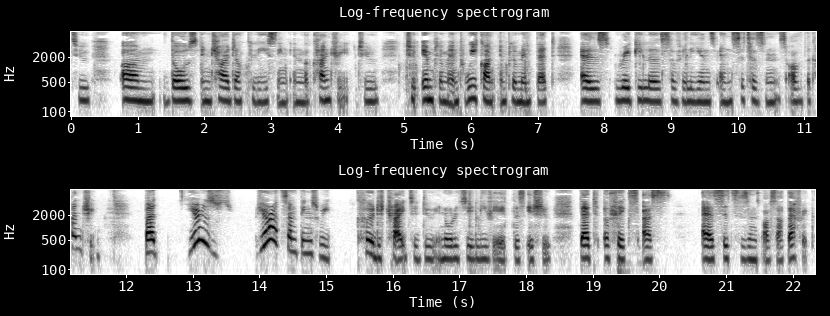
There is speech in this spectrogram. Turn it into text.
to um, those in charge of policing in the country to to implement. We can't implement that as regular civilians and citizens of the country. But here's here are some things we could try to do in order to alleviate this issue that affects us as citizens of South Africa.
